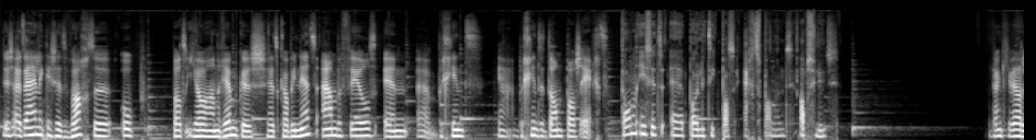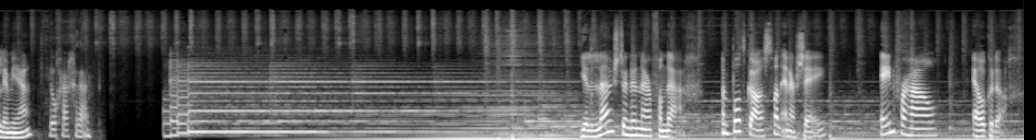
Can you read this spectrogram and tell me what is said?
Dus uiteindelijk is het wachten op wat Johan Remkes het kabinet aanbeveelt en uh, begint, ja, begint het dan pas echt. Dan is het uh, politiek pas echt spannend, absoluut. Dankjewel, Lemia. Heel graag gedaan. Je luisterde naar vandaag, een podcast van NRC. Eén verhaal, elke dag.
